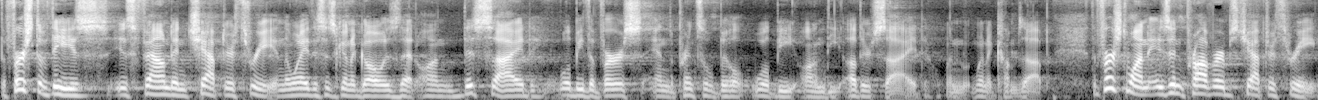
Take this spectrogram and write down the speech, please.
The first of these is found in chapter 3, and the way this is going to go is that on this side will be the verse, and the principle will be on the other side when, when it comes up. The first one is in Proverbs chapter 3.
